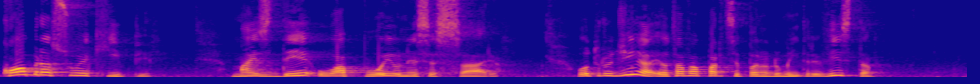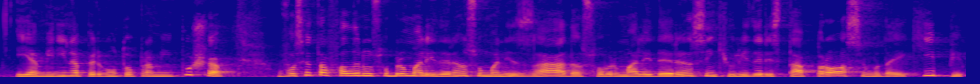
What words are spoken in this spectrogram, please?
cobra a sua equipe, mas dê o apoio necessário. Outro dia eu estava participando de uma entrevista e a menina perguntou para mim: Puxa, você está falando sobre uma liderança humanizada, sobre uma liderança em que o líder está próximo da equipe?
